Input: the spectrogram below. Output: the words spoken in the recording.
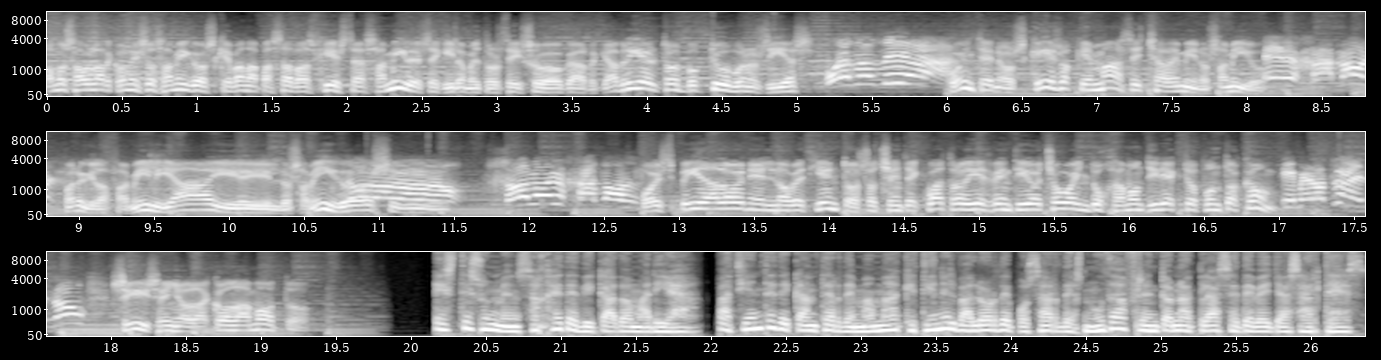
Vamos a hablar con esos amigos que van a pasar las fiestas a miles de kilómetros de su hogar. Gabriel Tombuctú, buenos días. ¡Buenos días! Cuéntenos, ¿qué es lo que más echa de menos, amigo? ¡El jamón! Bueno, y la familia, y, y los amigos, No, no, no, no, solo el jamón. y... Pues pídalo en el 984-1028 o en tujamondirecto.com. Y me lo traes, ¿no? Sí, señora, con la moto. Este es un mensaje dedicado a María, paciente de cáncer de mama que tiene el valor de posar desnuda frente a una clase de bellas artes.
